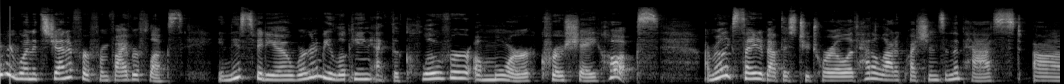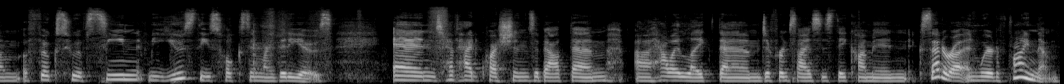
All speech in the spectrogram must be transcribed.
everyone, it's Jennifer from Fiberflux. In this video, we're going to be looking at the Clover Amour crochet hooks. I'm really excited about this tutorial. I've had a lot of questions in the past um, of folks who have seen me use these hooks in my videos and have had questions about them, uh, how I like them, different sizes they come in, etc., and where to find them.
